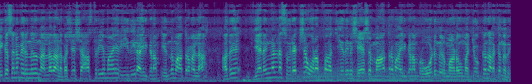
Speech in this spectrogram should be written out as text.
വികസനം വരുന്നത് നല്ലതാണ് പക്ഷേ ശാസ്ത്രീയമായ രീതിയിലായിരിക്കണം എന്ന് മാത്രമല്ല അത് ജനങ്ങളുടെ സുരക്ഷ ഉറപ്പാക്കിയതിന് ശേഷം മാത്രമായിരിക്കണം റോഡ് നിർമ്മാണവും മറ്റുമൊക്കെ നടക്കുന്നത്.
